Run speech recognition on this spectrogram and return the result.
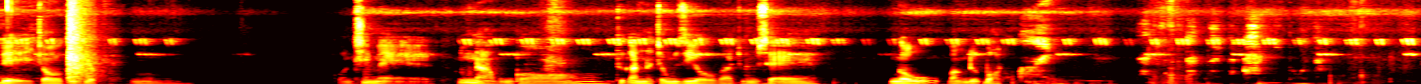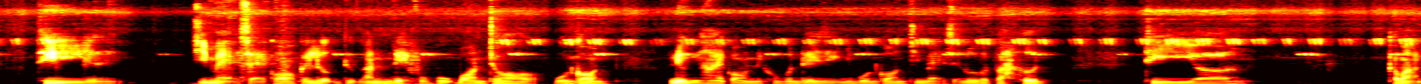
Để cho cái việc um, con chim mẹ lúc nào cũng có thức ăn ở trong diều và chúng sẽ ngấu bằng nước bọt. Thì chim mẹ sẽ có cái lượng thức ăn để phục vụ bón cho bốn con nếu như hai con thì không vấn đề gì nhưng bốn con chị mẹ sẽ nuôi vất vả hơn. Thì uh, các bạn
